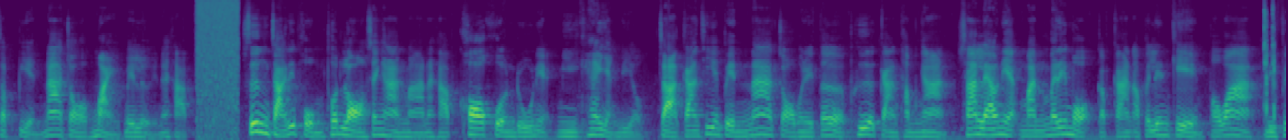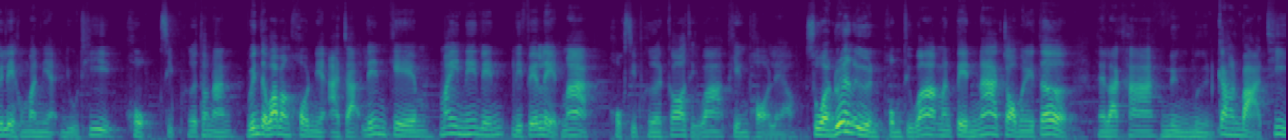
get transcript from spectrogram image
จะเปลี่ยนหน้าจอใหม่ไปเลยนะครับ ซึ่งจากที่ผมทดลองใช้งานมานะครับ ข้อควรรู้เนี่ยมีแค่อย่างเดียว จากการที่มันเป็นหน้าจอมอนิเตอร์เพื่อการทำงานฉะนั้นแล้วเนี่ยมันไม่ได้เหมาะกับการเอาไปเล่นเกม เพราะว่า refresh rate ของมันเนี่ยอยู่ที่ 60เฮิร์ตเท่านั้น เว้นแต่ว่าบางคนเนี่ยอาจจะเล่นเกม ไม่เน้นเน้น refresh rate มาก 60เฮิร์ตก็ถือว่าเพียงพอแล้ว ส่วนเรื่องอื่น ผมถือว่ามันเป็นหน้าจอมอนิเตอร์ในราคา 19,000 บาทที่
